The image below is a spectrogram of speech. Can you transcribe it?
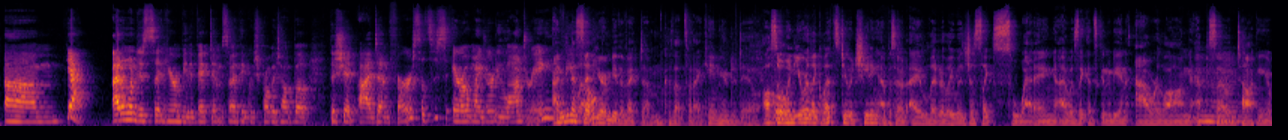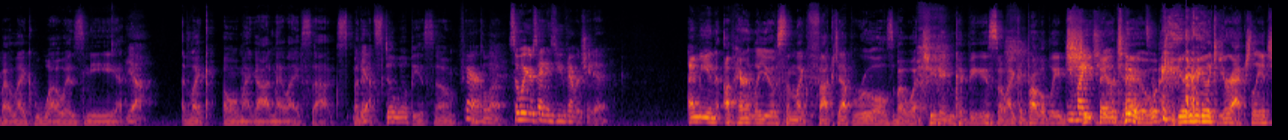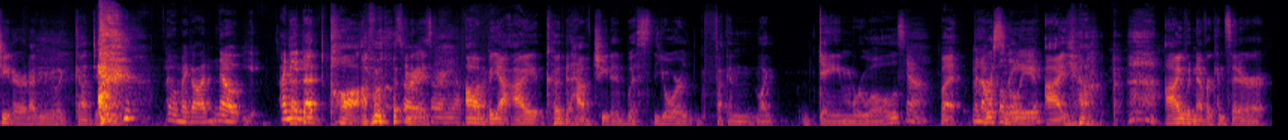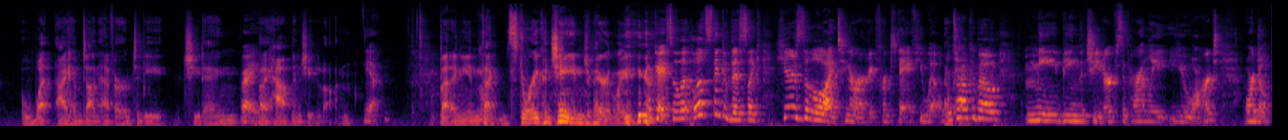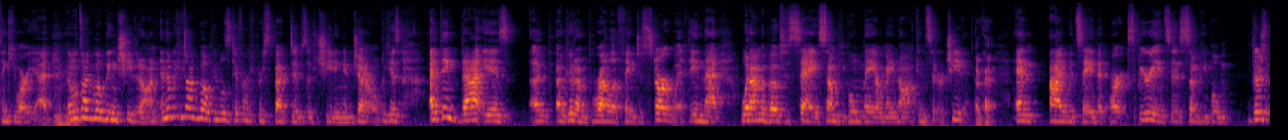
um yeah, I don't want to just sit here and be the victim, so I think we should probably talk about the shit I've done first. Let's just air out my dirty laundry. I'm gonna sit here and be the victim because that's what I came here to do. Also, Well- when you were like, "Let's do a cheating episode," I literally was just like sweating. I was like, "It's gonna be an hour long episode mm-hmm. talking about like woe is me." Yeah. Like, oh my god, my life sucks, but Yeah. it still will be. So Fair. buckle up. So what you're saying is you've never cheated. I mean, apparently you have some like fucked up rules about what cheating could be, so I could probably cheat there too. You're gonna be like, "You're actually a cheater," and I'm gonna be like, "God damn." it." Oh my god. No. I mean that that cough. Sorry, Anyways, sorry, yeah. Um, but yeah, I could have cheated with your fucking like game rules. Yeah. But Monopoly. personally, I I would never consider what I have done ever to be cheating. Right. But I have been cheated on. Yeah. But I mean, that story could change apparently. Okay, so let, let's think of this like here's the little itinerary for today, if you will. We'll Okay. talk about me being the cheater because apparently you aren't or don't think you are yet. Mm-hmm. Then we'll talk about being cheated on, and then we can talk about people's different perspectives of cheating in general because I think that is a, a good umbrella thing to start with. In that what I'm about to say, some people may or may not consider cheating, okay. And I would say that our experiences, some people there's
